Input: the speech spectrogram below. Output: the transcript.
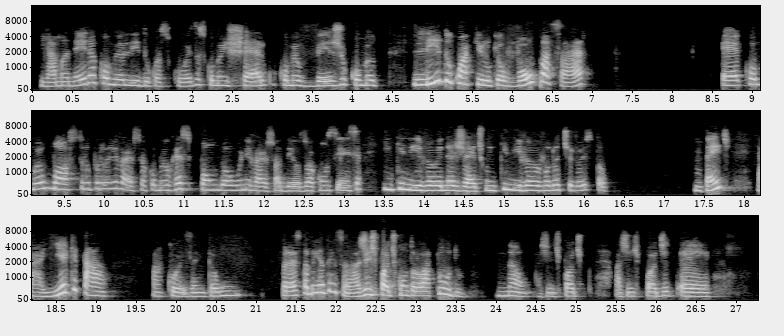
E a maneira como eu lido com as coisas, como eu enxergo, como eu vejo, como eu lido com aquilo que eu vou passar, é como eu mostro para o universo, é como eu respondo ao universo, a Deus ou à consciência, em que nível energético, em que nível evolutivo eu estou. Entende? Aí é que tá a coisa. Então, presta bem atenção. A gente pode controlar tudo? Não. A gente pode, a gente pode é,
